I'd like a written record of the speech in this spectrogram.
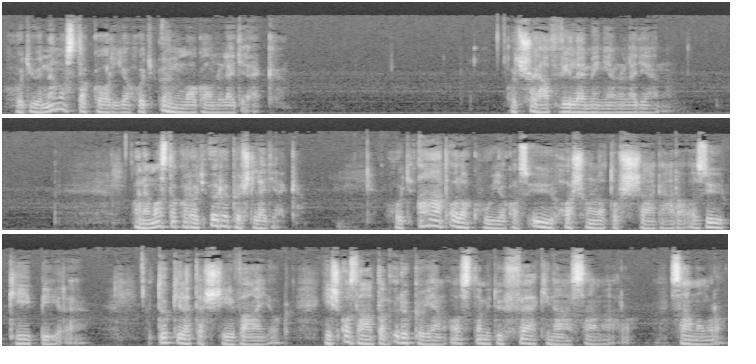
hogy ő nem azt akarja, hogy önmagam legyek, hogy saját véleményem legyen, hanem azt akar, hogy örökös legyek, hogy átalakuljak az ő hasonlatosságára, az ő képére, tökéletessé váljak, és azáltal örököljem azt, amit ő felkínál számára, számomra,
